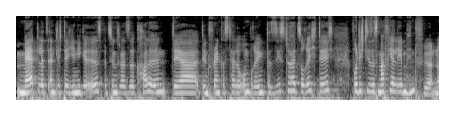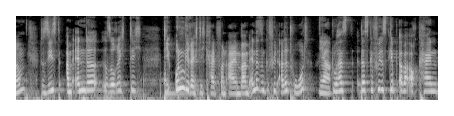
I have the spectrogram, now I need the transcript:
Matt letztendlich derjenige ist, beziehungsweise Colin, der den Frank Costello umbringt, da siehst du halt so richtig, wo dich dieses Mafia-Leben hinführt. Ne? Du siehst am Ende so richtig die Ungerechtigkeit von allem, weil am Ende sind gefühlt alle tot. Ja. Du hast das Gefühl, es gibt aber auch kein,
